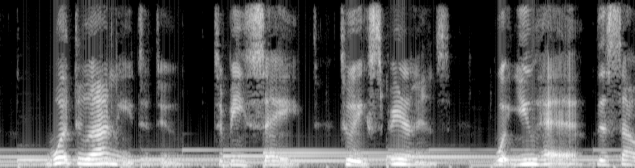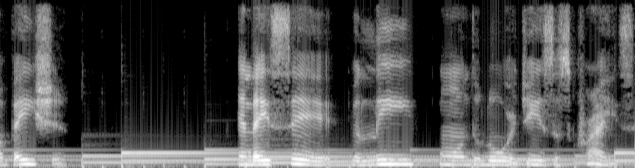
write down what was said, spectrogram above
what do I need to do to be saved, to experience what you have, this salvation? And they said, Believe on the Lord Jesus Christ,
